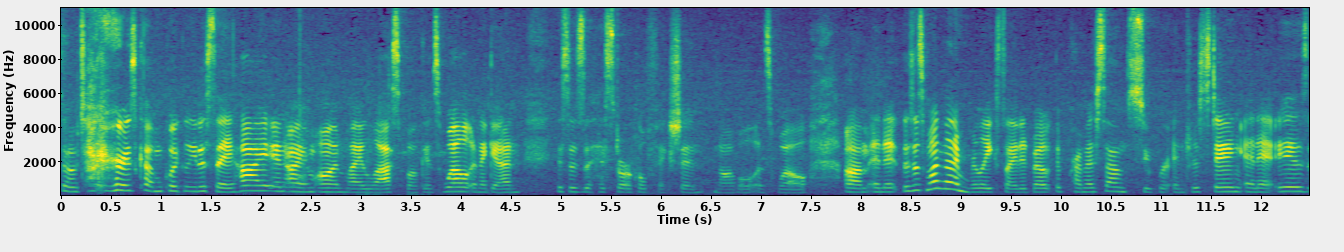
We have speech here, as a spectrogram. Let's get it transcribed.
So Tucker has come quickly to say hi and I am on my last book as well. And again this is a historical fiction novel as well. Um, and it, this is one that I'm really excited about. The premise sounds super interesting and it is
